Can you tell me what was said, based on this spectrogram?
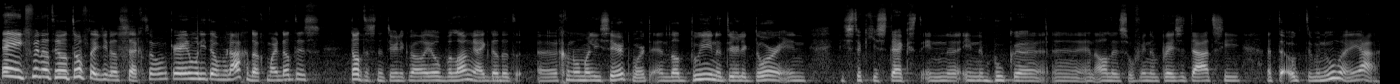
Nee, ik vind dat heel tof dat je dat zegt. Daar heb ik er helemaal niet over nagedacht. Maar dat is dat is natuurlijk wel heel belangrijk, dat het eh, genormaliseerd wordt. En dat doe je natuurlijk door in die stukjes tekst, in, eh, in de boeken eh, en alles, of in een presentatie, het ook te benoemen. Ja,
